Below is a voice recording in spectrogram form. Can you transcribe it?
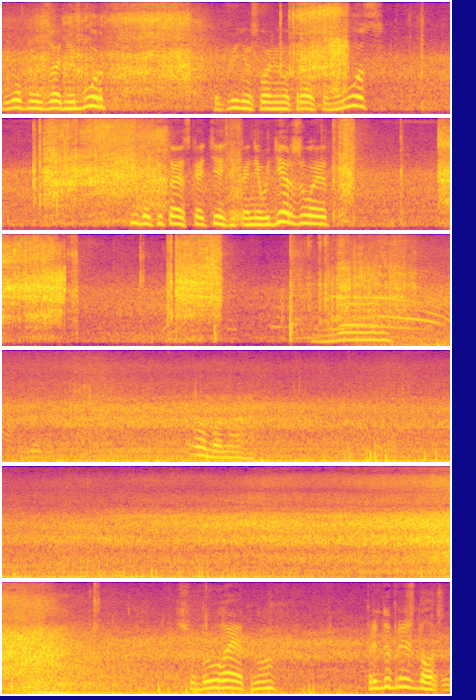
лопнул задний борт. Как видим с вами на трассе навоз. Чудо китайская техника не выдерживает. Да. Оба-на. Еще бывает, но предупреждал же,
